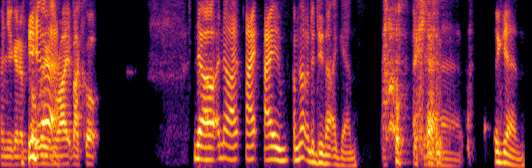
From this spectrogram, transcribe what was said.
and you're going to balloon Yeah. right back up. No, no, I, I, I I'm not going to do that again. again. Uh, again,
